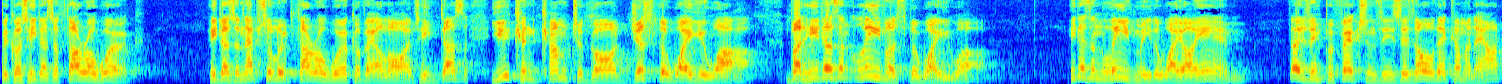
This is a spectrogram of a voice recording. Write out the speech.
because He does a thorough work. He does an absolute thorough work of our lives. He does, you can come to God just the way you are, but He doesn't leave us the way you are. He doesn't leave me the way I am. Those imperfections, He says, oh, they're coming out.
